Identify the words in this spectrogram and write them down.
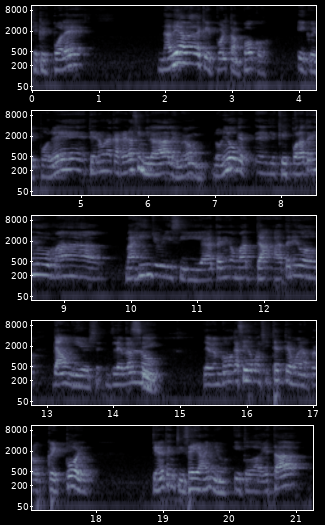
que Chris Paul es... Nadie habla de Chris Paul tampoco. Y Chris Paul es- tiene una carrera similar a LeBron. Lo único que eh, Chris Paul ha tenido más, más injuries y ha tenido más da- ha tenido down years. LeBron Sí. no. LeBron como que ha sido consistente, bueno, pero Chris Paul tiene 36 años y todavía está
